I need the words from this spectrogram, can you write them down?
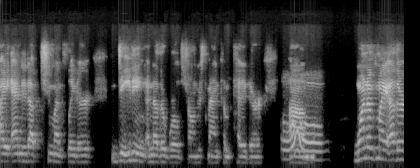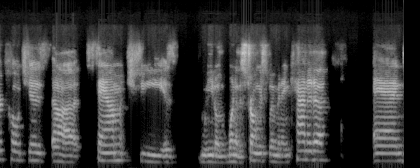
I ended up two months later dating another World's Strongest Man competitor. Um, oh. Um, one of my other coaches, uh, Sam, she is, you know, one of the strongest women in Canada. And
